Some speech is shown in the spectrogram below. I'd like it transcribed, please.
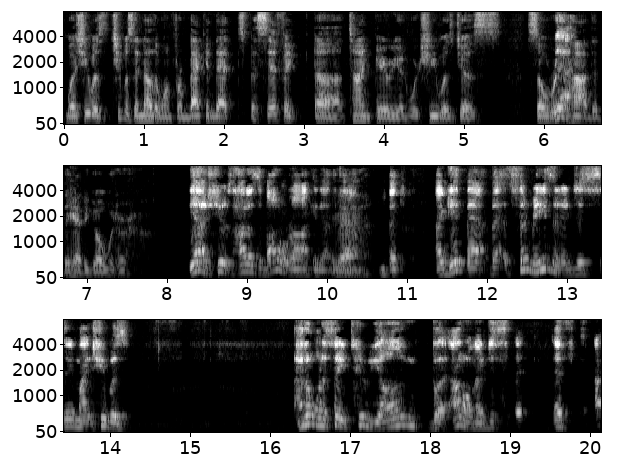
Well, she was she was another one from back in that specific uh, time period where she was just so red Yeah. hot that they had to go with her. Yeah, she was hot as a bottle rocket at the Yeah. time. But I get that, but for some reason it just seemed like she was. I don't want to say too young, but I don't know. Just if I,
